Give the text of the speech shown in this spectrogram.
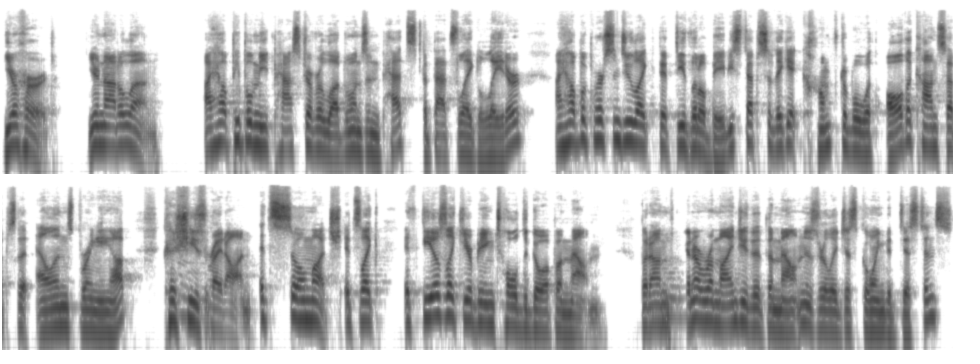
you're heard. You're not alone. I help people meet passed over loved ones and pets, but that's like later. I help a person do like 50 little baby steps so they get comfortable with all the concepts that Ellen's bringing up because she's mm-hmm. right on. It's so much. It's like, it feels like you're being told to go up a mountain. But I'm mm-hmm. going to remind you that the mountain is really just going the distance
